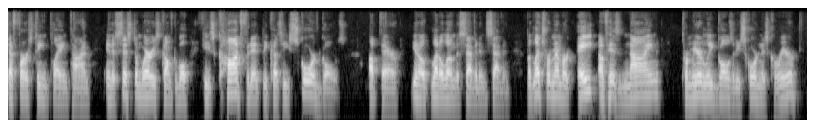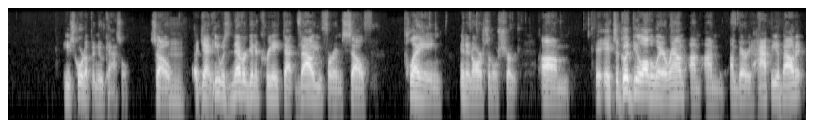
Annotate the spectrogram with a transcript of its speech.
the first team playing time in a system where he's comfortable. He's confident because he scored goals up there, you know, let alone the seven and seven. But let's remember eight of his nine Premier League goals that he scored in his career, he scored up at Newcastle. So Mm. again, he was never going to create that value for himself playing in an Arsenal shirt. Um, it- it's a good deal all the way around. I'm I'm I'm very happy about it.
